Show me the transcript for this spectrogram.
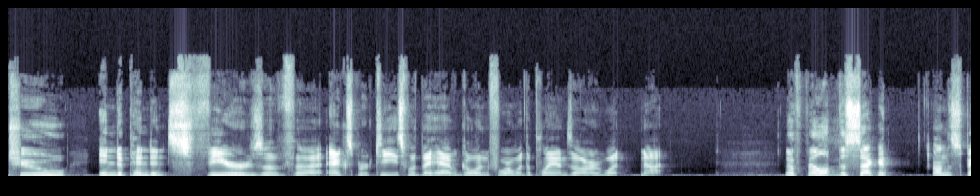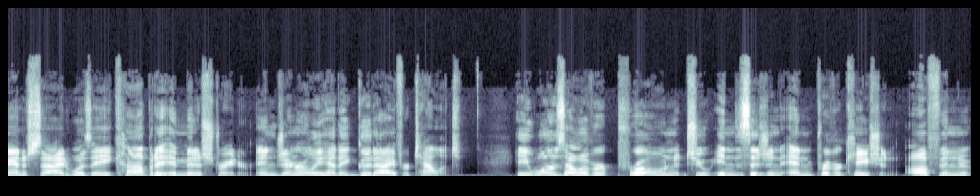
two independent spheres of uh, expertise, what they have going for them, what the plans are, and what not. Now, Philip II on the Spanish side was a competent administrator and generally had a good eye for talent. He was, however, prone to indecision and provocation, often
